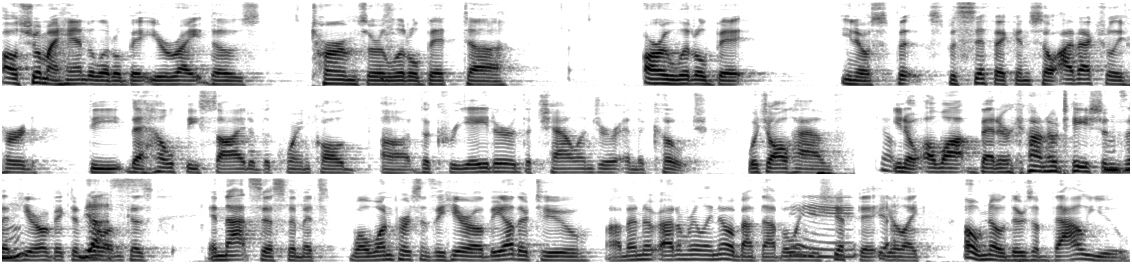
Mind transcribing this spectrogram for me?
i'll show my hand a little bit. You're right. Those terms are a little bit uh are a little bit you know spe- specific. And so i've actually heard the the healthy side of the coin called uh, the creator, the challenger, and the coach, which all have yep. you know a lot better connotations mm-hmm. than hero, victim, yes. villain because in that system it's well one person's a hero the other two i don't know i don't really know about that but when you shift it yeah. you're like oh no there's a value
